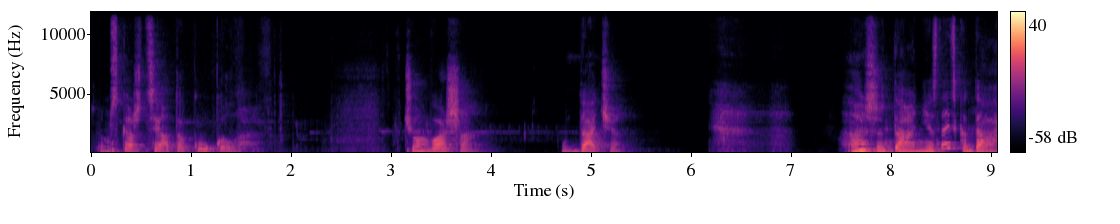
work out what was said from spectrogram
Потом скажет театр кукол. В чем ваша удача? Ожидание. Знаете, когда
